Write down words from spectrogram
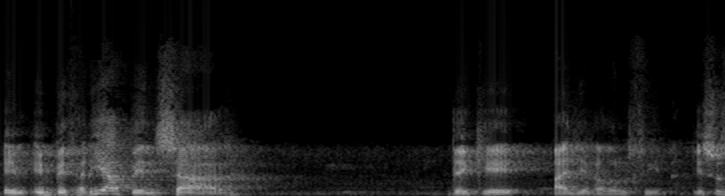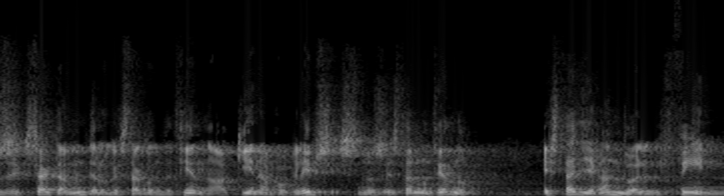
em, empezaría a pensar de que ha llegado el fin. Y eso es exactamente lo que está aconteciendo aquí en Apocalipsis. Nos está anunciando, está llegando el fin,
